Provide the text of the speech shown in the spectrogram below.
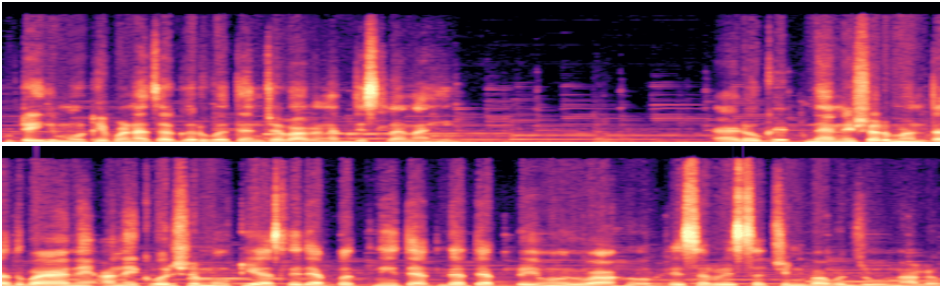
कुठेही मोठेपणाचा गर्व त्यांच्या वागण्यात दिसला नाही. ॲडव्होकेट ज्ञानेश्वर म्हणतात वयाने अनेक वर्ष मोठी असलेल्या पत्नी त्यातल्या त्यात प्रेमविवाह हे सगळे सचिनबाबत जुळून आलं.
